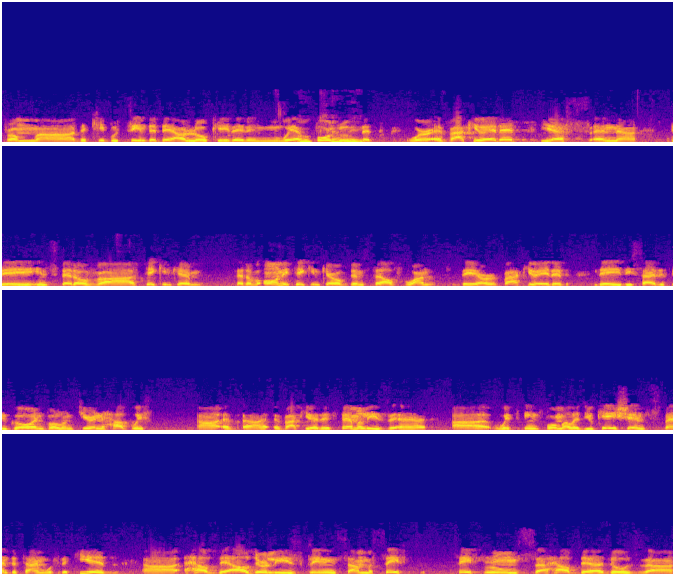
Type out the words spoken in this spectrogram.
from uh, the kibbutzim that they are located in. We have four groups that were evacuated. Yes, and uh, they instead of uh, taking care instead of only taking care of themselves once they are evacuated, they decided to go and volunteer and help with uh, ev- uh, evacuated families uh, uh, with informal education, spend the time with the kids, uh, help the elderly, cleaning some safe safe rooms, uh, help the, those uh,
